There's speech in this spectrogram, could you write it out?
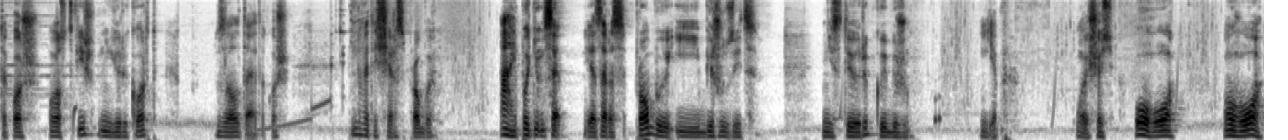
Також Гостфіш, New рекорд. Золота також. Давайте ще раз спробую. А, і потім все. Я зараз пробую і біжу звідси. Дістаю рибку і біжу. Єп. Ой, щось. Ого! Ого!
